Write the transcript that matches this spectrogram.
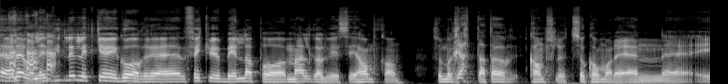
Ja, det var litt, litt, gøy i går. eh, Fikk vi bilder på Melgalvis i HamKam. Som rett etter kampslutt så kommer det en eh, i,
